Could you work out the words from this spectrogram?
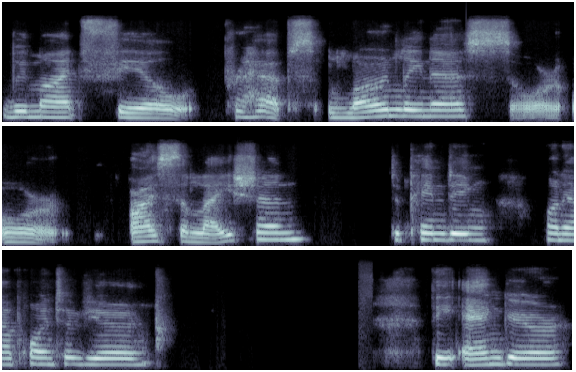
We might feel perhaps loneliness or, or isolation, depending on our point of view. The anger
